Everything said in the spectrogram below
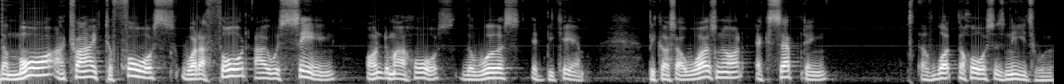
the more I tried to force what I thought I was seeing onto my horse, the worse it became. Because I was not accepting of what the horse's needs were.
